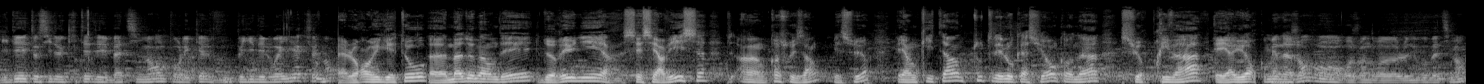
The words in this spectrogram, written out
L'idée est aussi de quitter des bâtiments pour lesquels vous payez des loyers actuellement Euh, Laurent Huguetto euh, m'a demandé de réunir ces services en construisant, bien sûr, et en quittant toutes les locations qu'on a sur Privat et ailleurs. Combien d'agents vont rejoindre le nouveau bâtiment?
